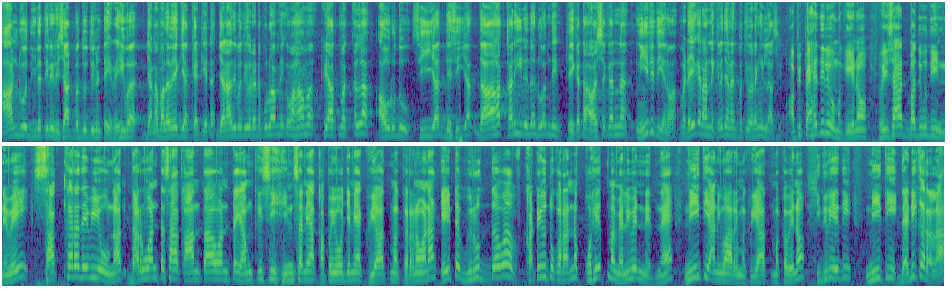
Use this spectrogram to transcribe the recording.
ආණ්ඩුව දීලා තියෙන රිෂාඩ් බදුර්දින්ට එරෙහිව ජනබලවේගයක් හැටියට ජනාධිපතිවරයාට පුළුවන් මේක වහාම ක්‍රියාත්මක කළා. අවුරුදු 100ක් 200ක් 1000ක් හරි ඉර දඩුවම් දෙන්න. ඒකට අවශ්‍ය කරන නීති තියෙනවා වැඩේ කරන්න කියලා ජනාධිපතිවරයන් ඉල්ලා සිටිනවා. අපි පැහැදිලිවම කියනවා රිෂාඩ් බදියුදීන් නෙවෙයි සක්කර දෙවියෝ වුණත් දරුවන්ට සහ කාන්තාවන්ට යම්කිසි හිංසනයක් අපයෝජනයක් ක්‍රියාත්මක කරනවා නම් ඒට විරුද්ධව කටයුතු කරන්න කොහෙත්ම මැලිවෙන්නෙත් නෑ. නීති අනිවාර්යයෙන්ම ක්‍රියාත්මක වෙනවා. ඉදිරියේදී නීති දැඩි කරලා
